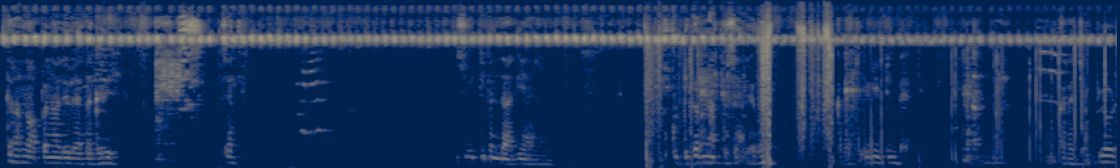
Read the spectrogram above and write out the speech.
मित्रांनो आपण आलेलो आहे आता घरी. चल. स्वीटी पण जागी आहे. कुठे करून आपल्याशी आले बघ. करायची एडिटिंग करायची अपलोड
